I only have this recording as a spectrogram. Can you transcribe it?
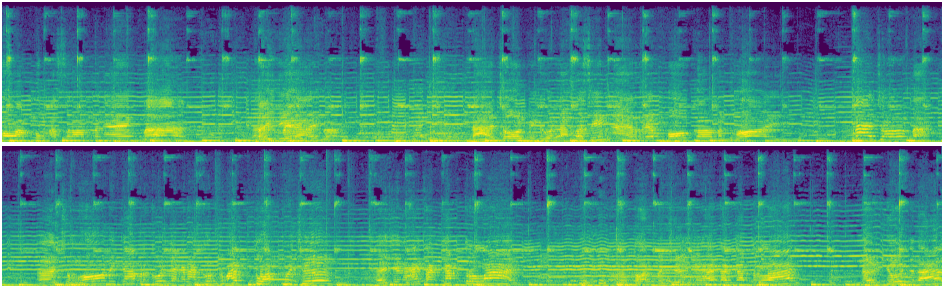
បោះអាមុខអាស្រមហ្នឹងឯងបាទត្រីពេកហើយដើរចូលពីគុណឡាំងប៉ាស៊ីនអារ៉េមបូក៏មិនថយដើរចូលបាទអឺជំហរនៃការប្រកួតលក្ខណៈគុណក្បាច់ទាត់មួយជើងហើយយើងហៅថាកាប់ត្រឡាចទាត់មួយជើងយើងហៅថាកាប់ត្រឡាច នៅយួយដដែល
